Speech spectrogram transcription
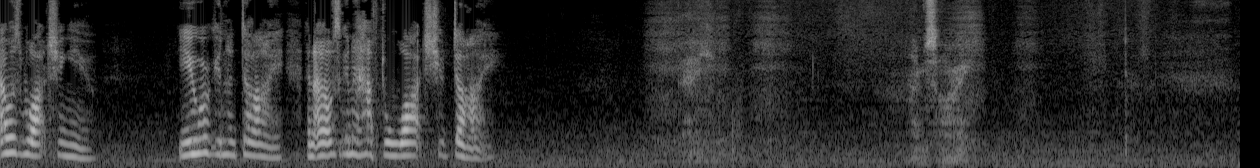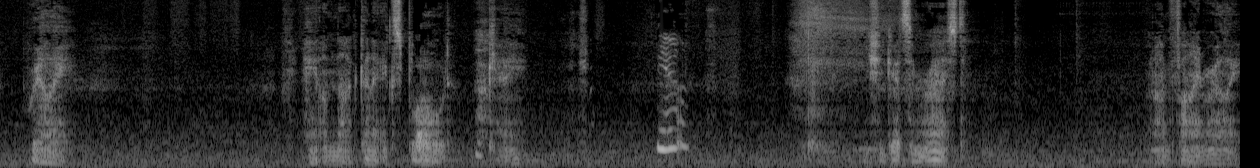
I was watching you. You were gonna die, and I was gonna have to watch you die. Betty. I'm sorry. Really. Hey, I'm not gonna explode, okay? Yeah. You should get some rest. But I'm fine, really.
